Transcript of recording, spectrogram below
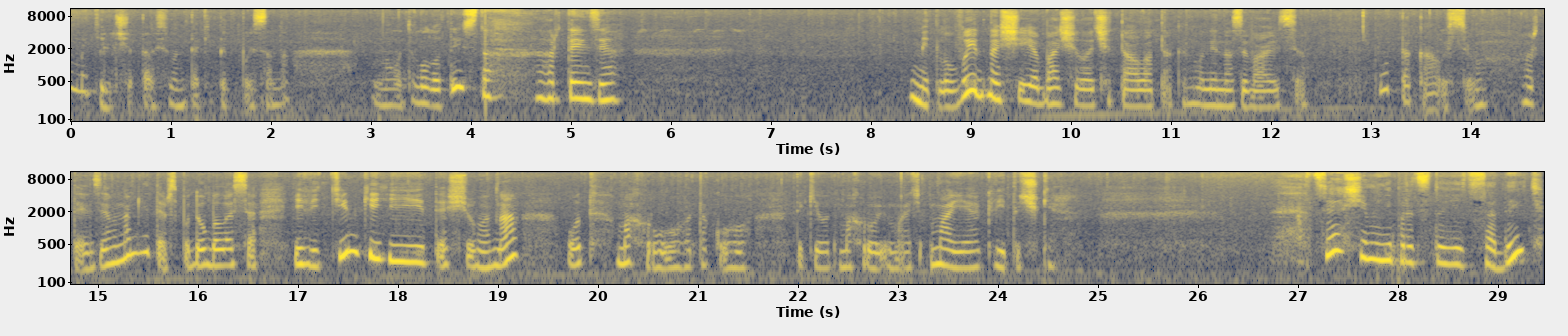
Метільчата, ось вона так і підписана. Ну, от волотиста гортензія. Мітловидна ще я бачила, читала, так вони називаються. От така ось гортензія. Вона мені теж сподобалася. І відтінки її, те, що вона от махрового такого, такі от махрові має- квіточки. Це ще мені предстоїть садити.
